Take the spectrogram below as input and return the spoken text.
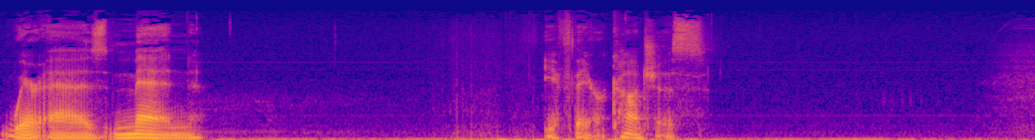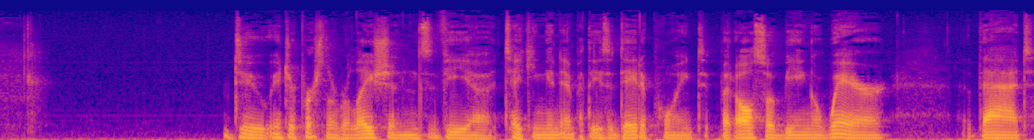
Whereas men, if they are conscious, do interpersonal relations via taking in empathy as a data point, but also being aware that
